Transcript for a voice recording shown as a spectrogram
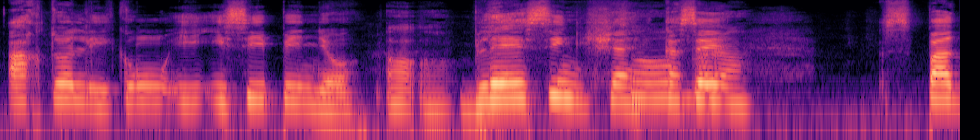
Actually, kung iisipin nyo, Oo. blessing siya. Sobra. Kasi pag,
